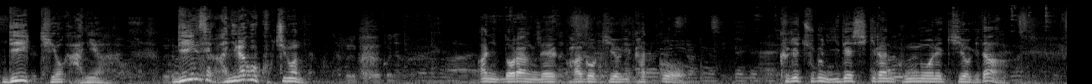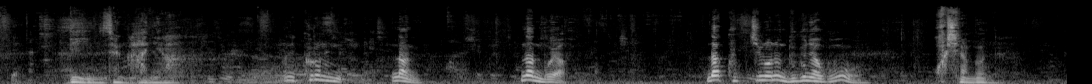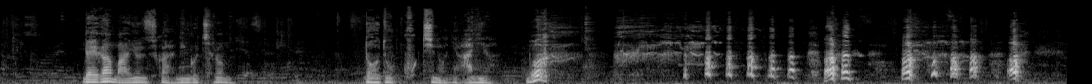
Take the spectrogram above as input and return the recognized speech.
네 기억 아니야. 네 인생 아니라고 국진원. 아니 너랑 내 과거 기억이 같고 그게 죽은 이대식이란 공무원의 기억이다. 네 인생 아니야. 아니 그럼 난, 난 뭐야? 나 국진원은 누구냐고? 확실한 건 내가 마윤수가 아닌 것처럼 너도 국진원이 아니야. 뭐?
